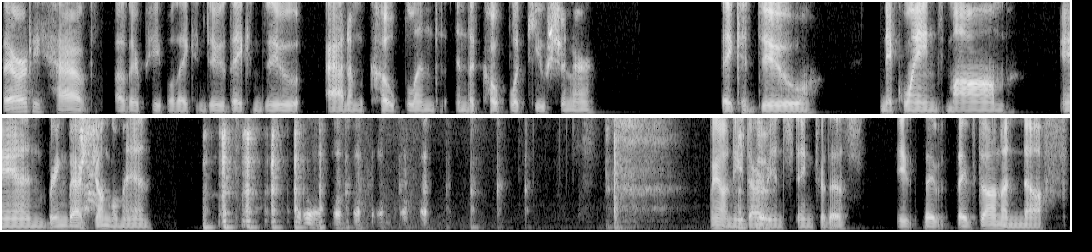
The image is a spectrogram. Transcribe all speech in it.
They already have other people they can do. They can do Adam Copeland in the Copelocutioner. They could do Nick Wayne's mom and bring back Jungle Man. We don't need That's Darby it. and Sting for this. They've they've done enough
